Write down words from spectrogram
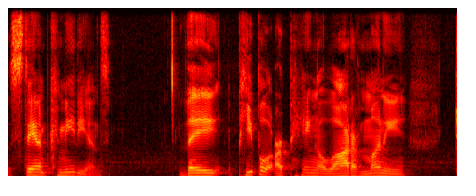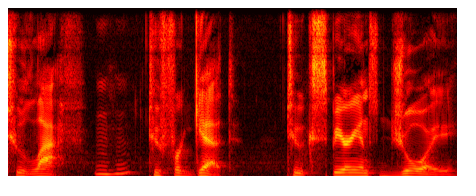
stand-up comedians, they people are paying a lot of money to laugh, Mm-hmm. to forget, to experience joy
